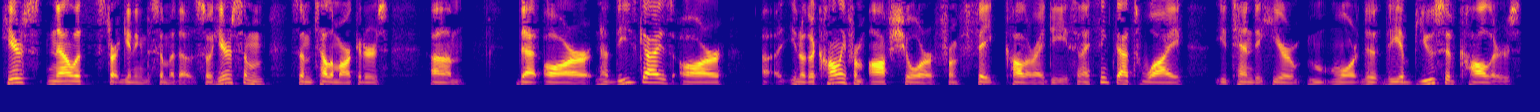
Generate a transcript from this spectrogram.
Here's now let's start getting to some of those. So here's some some telemarketers um, that are now these guys are uh, you know they're calling from offshore from fake caller IDs, and I think that's why you tend to hear more the the abusive callers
